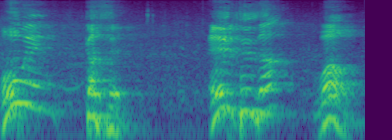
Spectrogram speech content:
応援合戦エールトゥザワン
